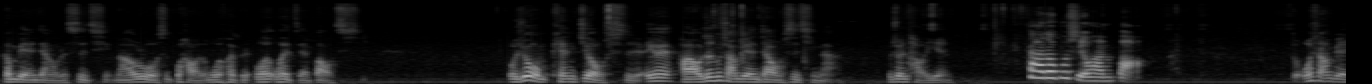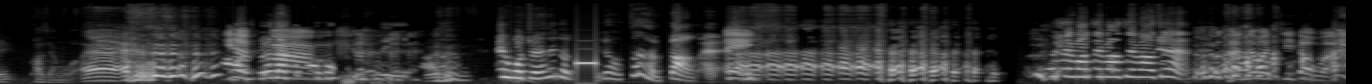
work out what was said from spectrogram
跟别人讲我的事情，然后如果是不好的，我会被我我会直接抱起。我觉得我们偏就事，因为好了，我就是不喜欢别人讲我事情啊，我觉得很讨厌。大家都不喜欢吧？我喜欢别人夸奖我，哎，你也不用在你。哎，我觉得那个，哟，这很棒，哎，哎哎哎哎哎哎哎哎，最棒最棒最棒最棒，不可能那么激动吧？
